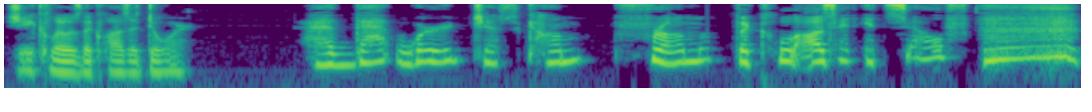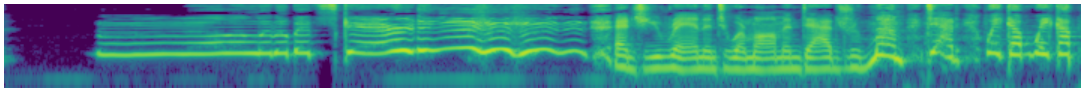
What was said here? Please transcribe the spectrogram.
She closed the closet door. Had that word just come from the closet itself? I'm a little bit scared. and she ran into her mom and dad's room. Mom, dad, wake up, wake up,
